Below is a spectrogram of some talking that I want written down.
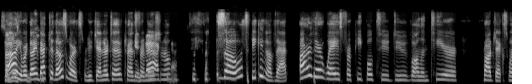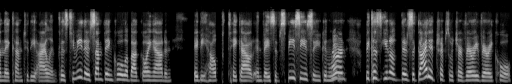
So those- you were going back to those words regenerative, Getting back, transformational. yeah. So, speaking of that, are there ways for people to do volunteer projects when they come to the island? Because to me, there's something cool about going out and maybe help take out invasive species so you can Right. learn. Because, you know, there's the guided trips, which are very, very cool.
